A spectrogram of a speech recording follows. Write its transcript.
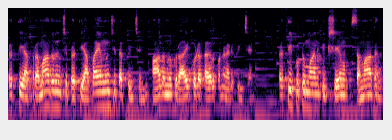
ప్రతి ఆ ప్రమాదం నుంచి ప్రతి అపాయం నుంచి తప్పించండి. పాదములకు రాయి కూడా తగలకుండా నడిపించండి. ప్రతి కుటుంబానికి క్షేమం సమాధానం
